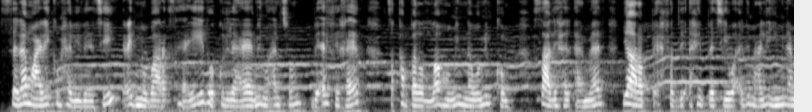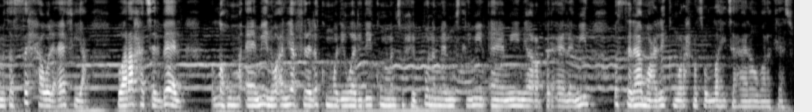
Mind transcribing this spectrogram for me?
السلام عليكم حبيباتي. عيد مبارك سعيد وكل عام وأنتم بألف خير. تقبل الله منا ومنكم صالح الأعمال. يا رب احفظ لأحبتي وأدم عليهم نعمة الصحة والعافية وراحة البال. اللهم آمين وأن يغفر لكم ولوالديكم من تحبون من المسلمين. آمين يا رب العالمين. والسلام عليكم ورحمة الله تعالى وبركاته.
